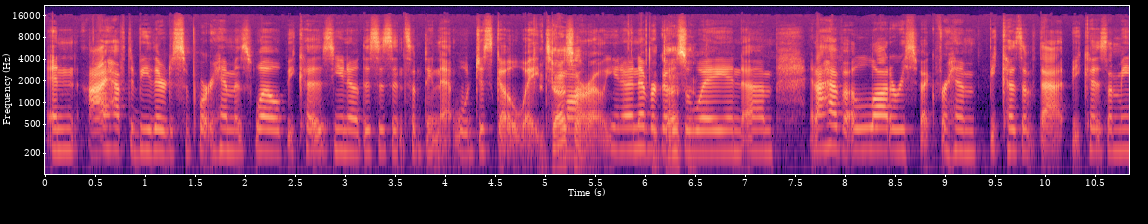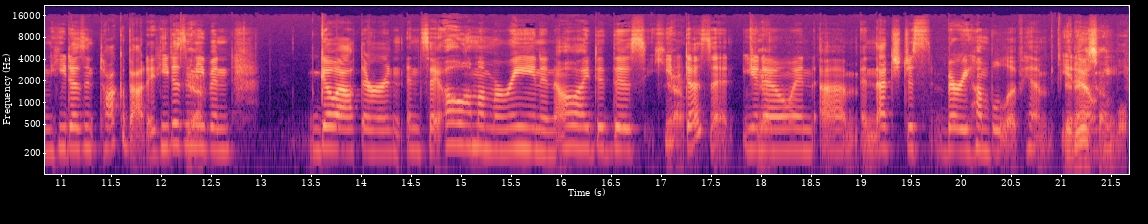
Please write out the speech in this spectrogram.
and I have to be there to support him as well because you know this isn't something that will just go away doesn't. tomorrow. You know, it never It goes doesn't. away, and um, and I have a lot of respect for him because of that. Because I mean, he doesn't talk about it. He doesn't Yeah. even go out there and, and say, "Oh, I'm a Marine," and "Oh, I did this." He Yeah. doesn't, you Yeah. know, and um, and that's just very humble of him. You It know? is He- humble.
